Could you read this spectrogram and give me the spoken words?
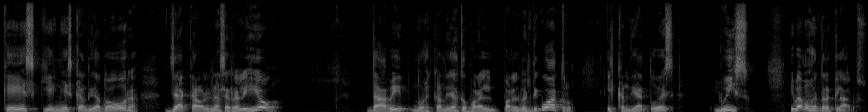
que es quien es candidato ahora. Ya Carolina se religió. David no es candidato para el, para el 24. El candidato es Luis. Y vamos a entrar claros.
